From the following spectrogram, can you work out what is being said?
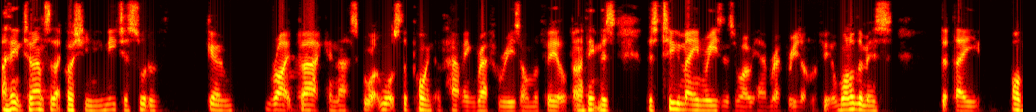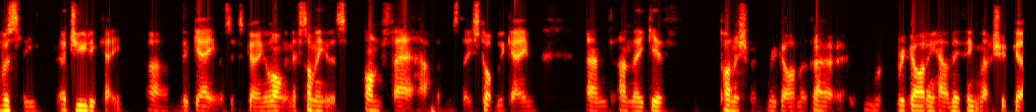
I think to answer that question, you need to sort of go right back and ask what, what's the point of having referees on the field? And I think there's there's two main reasons why we have referees on the field. One of them is that they obviously adjudicate uh, the game as it's going along, and if something that's unfair happens, they stop the game and and they give punishment regarding uh, regarding how they think that should go.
